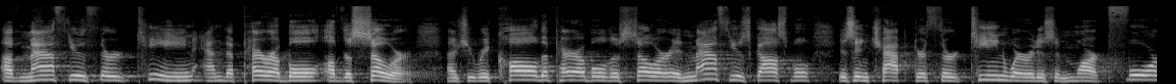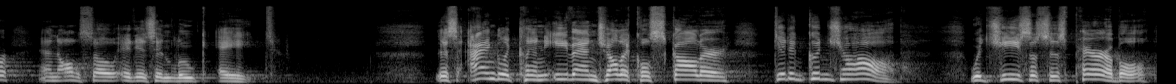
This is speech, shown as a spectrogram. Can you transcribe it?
of Matthew 13 and the parable of the sower. As you recall, the parable of the sower in Matthew's gospel is in chapter 13, where it is in Mark 4, and also it is in Luke 8. This Anglican evangelical scholar did a good job with Jesus' parable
